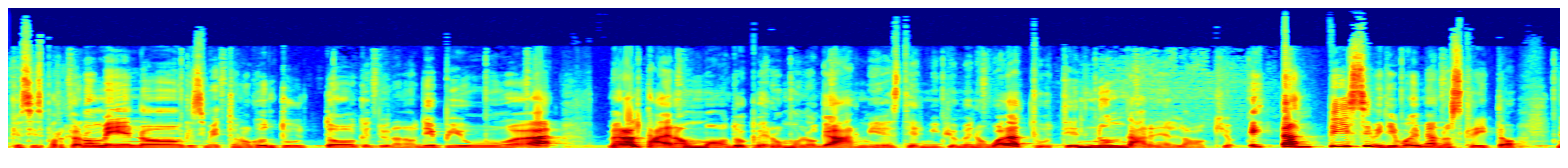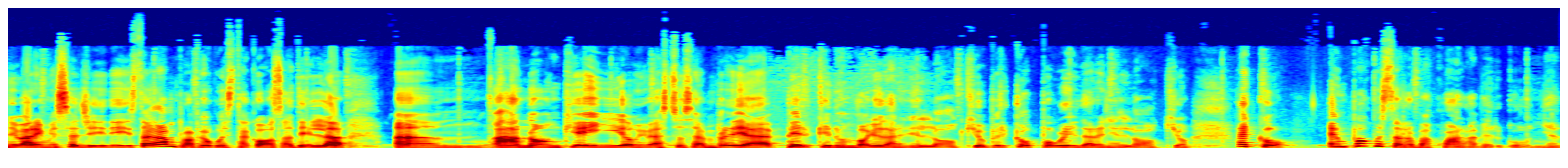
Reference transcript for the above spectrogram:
che si sporcano meno, che si mettono con tutto, che durano di più, eh? ma in realtà era un modo per omologarmi, vestirmi più o meno uguale a tutti e non dare nell'occhio. E tantissimi di voi mi hanno scritto nei vari messaggi di Instagram proprio questa cosa del um, ah no, anche io mi vesto sempre di eh, perché non voglio dare nell'occhio, perché ho paura di dare nell'occhio. Ecco, È un po' questa roba qua la vergogna.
